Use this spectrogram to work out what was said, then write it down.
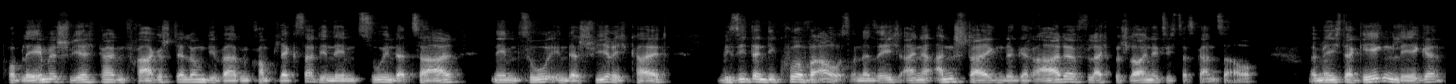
Probleme, Schwierigkeiten, Fragestellungen, die werden komplexer, die nehmen zu in der Zahl, nehmen zu in der Schwierigkeit wie sieht denn die Kurve aus? Und dann sehe ich eine ansteigende Gerade, vielleicht beschleunigt sich das Ganze auch. Und wenn ich dagegen lege,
